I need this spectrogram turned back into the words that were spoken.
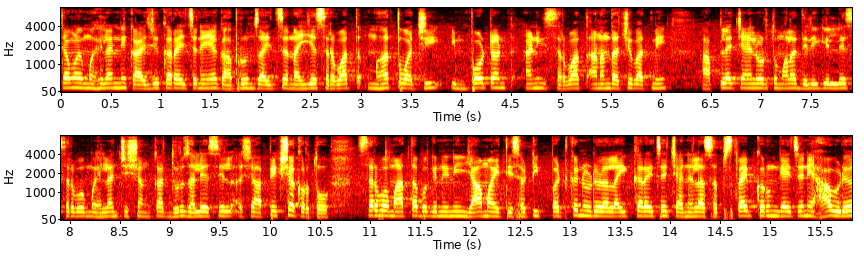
त्यामुळे महिलांनी काळजी करायचं नाही आहे घाबरून जायचं नाही आहे सर्वात महत्त्वाची इम्पॉर्टंट आणि सर्वात आनंदाची बातमी आपल्या चॅनलवर तुम्हाला दिली गेलेली सर्व महिलांची शंका दूर झाली असेल अशी अपेक्षा करतो. सर्व माता भगिनींनी या माहितीसाठी पटकन व्हिडिओला लाईक करायचं आहे चॅनलला सबस्क्राईब करून घ्यायचं आणि हा व्हिडिओ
